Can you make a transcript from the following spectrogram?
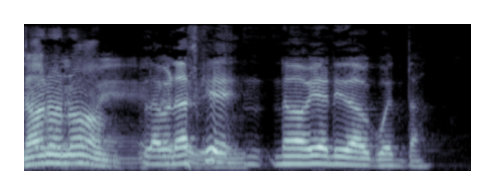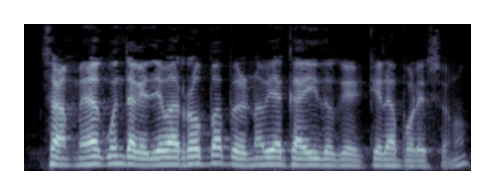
No, no, no. me La verdad es que bien. no me había ni dado cuenta. O sea, me he dado cuenta que lleva ropa, pero no había caído que, que era por eso, ¿no?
